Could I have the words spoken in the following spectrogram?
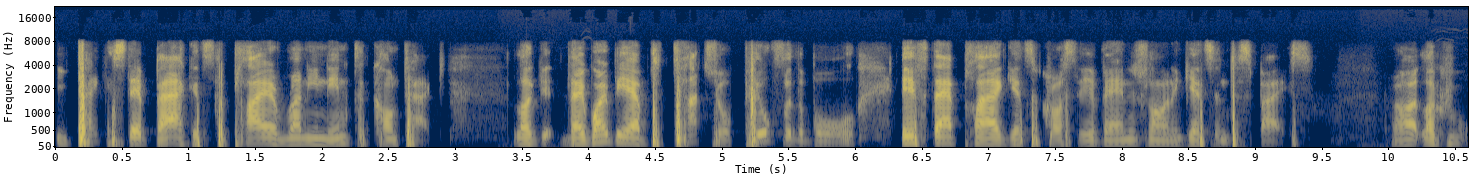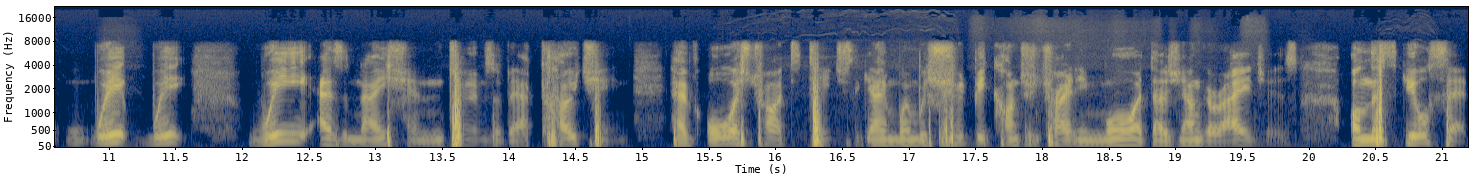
You take a step back. It's the player running into contact. Like they won't be able to touch or pilfer the ball if that player gets across the advantage line and gets into space. Right? Like we we we as a nation, in terms of our coaching, have always tried to teach the game when we should be concentrating more at those younger ages on the skill set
